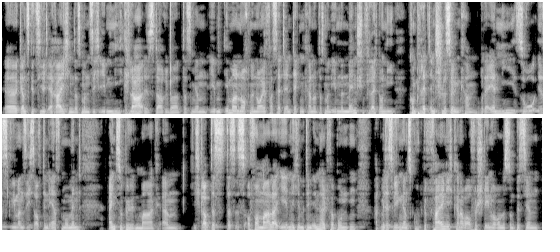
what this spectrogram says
äh, ganz gezielt erreichen, dass man sich eben nie klar ist darüber, dass man eben immer noch eine neue Facette entdecken kann und dass man eben einen Menschen vielleicht auch nie komplett entschlüsseln kann oder er nie so ist, wie man sich auf den ersten Moment einzubilden mag. Ähm, ich glaube, das, das ist auf formaler Ebene hier mit dem Inhalt verbunden, hat mir deswegen ganz gut gefallen. Ich kann aber auch verstehen, warum es so ein bisschen,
